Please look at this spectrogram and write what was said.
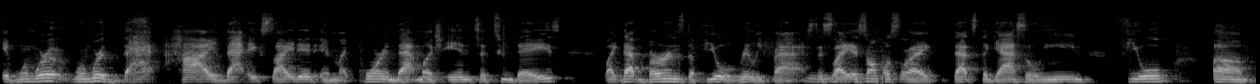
if when we're when we're that high, that excited, and like pouring that much into two days, like that burns the fuel really fast. It's like it's mm-hmm. almost like that's the gasoline fuel um,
